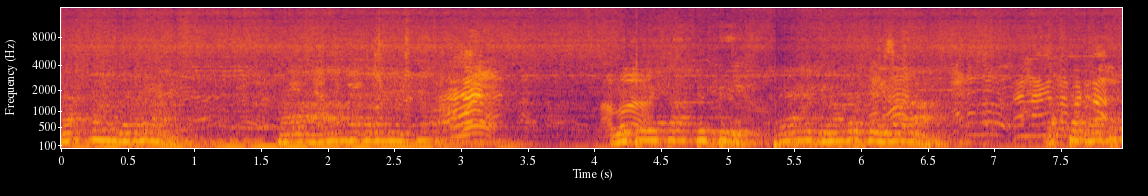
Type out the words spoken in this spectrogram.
కార్యక్రమం జరగడం చాలా ఆనందకరమైన విషయం ప్రయాణికులందరికీ కూడా ఒక్క గంట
